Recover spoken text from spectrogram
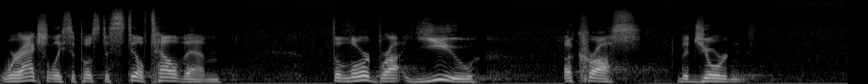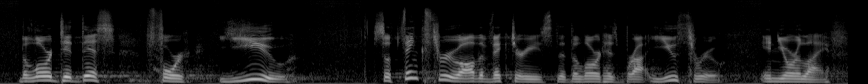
we're actually supposed to still tell them, the Lord brought you across the Jordan. The Lord did this for you. So think through all the victories that the Lord has brought you through in your life.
